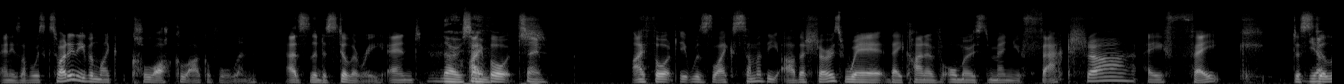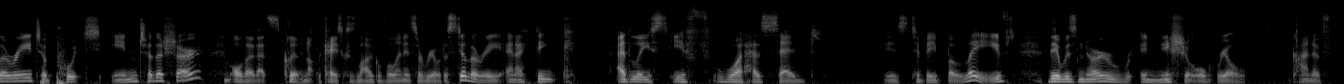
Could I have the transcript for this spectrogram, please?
and his love of whiskey. So I didn't even like clock Lagavulin as the distillery. And no, same, I thought same. I thought it was like some of the other shows where they kind of almost manufacture a fake distillery to put into the show. Although that's clearly not the case because Lagavulin is a real distillery. And I think, at least if what has said is to be believed, there was no r- initial real kind of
